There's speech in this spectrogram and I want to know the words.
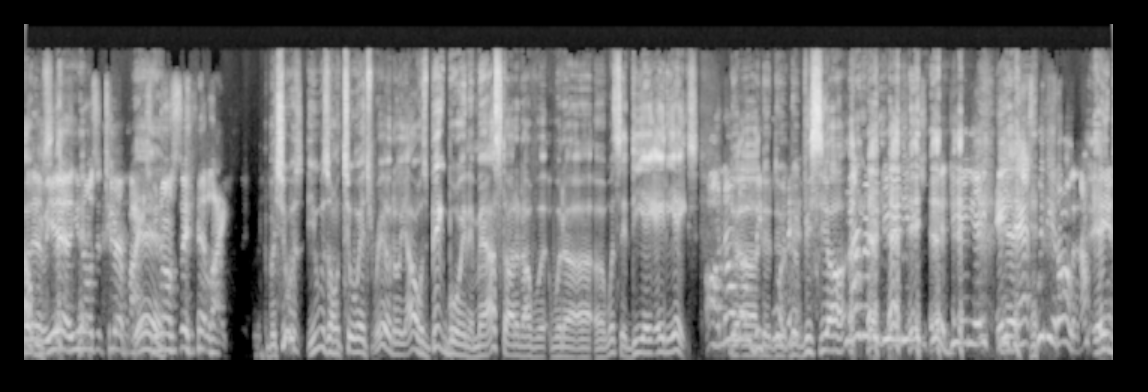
or whatever. albums. Yeah, you know, it's a terabyte. Yeah. You know what I'm saying? Like, But you was you was on two inch reel though. Y'all was big boy in it, man. I started off with with uh, uh what's it DA eighty eights. oh no, the, no, uh, the, before the, that. the VCR. Yeah, I remember D88, yeah, D88, Yeah. We did all that. I'm saying,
